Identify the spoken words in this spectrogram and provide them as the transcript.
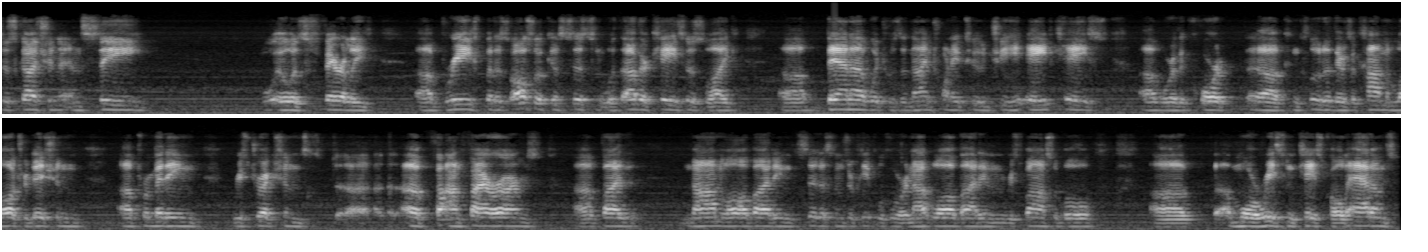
discussion in Seay it was fairly uh, brief, but it's also consistent with other cases like uh, which was a 922G8 case uh, where the court uh, concluded there's a common law tradition uh, permitting restrictions uh, on firearms uh, by non-law-abiding citizens or people who are not law-abiding and responsible. A more recent case called Adams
